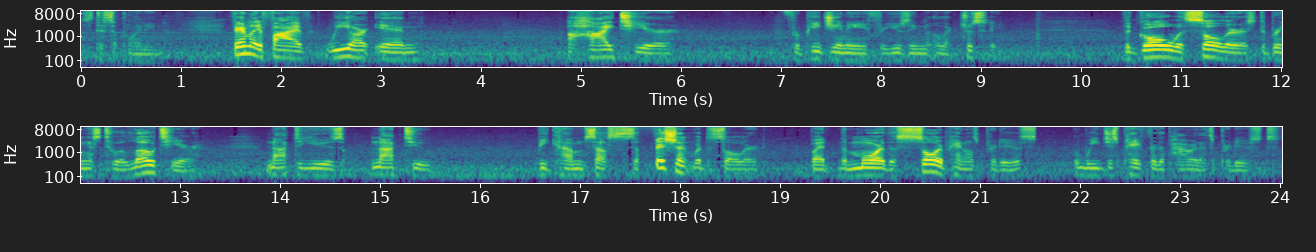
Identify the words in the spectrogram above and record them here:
It's disappointing. Family of five, we are in a high tier for PG&E for using electricity. The goal with solar is to bring us to a low tier, not to use, not to become self-sufficient with the solar, but the more the solar panels produce, we just pay for the power that's produced.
